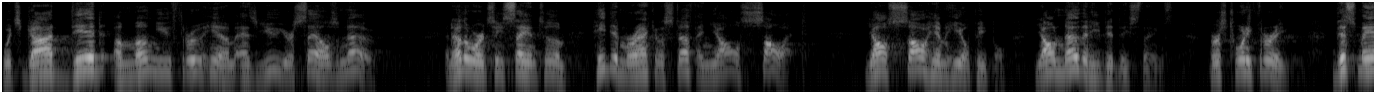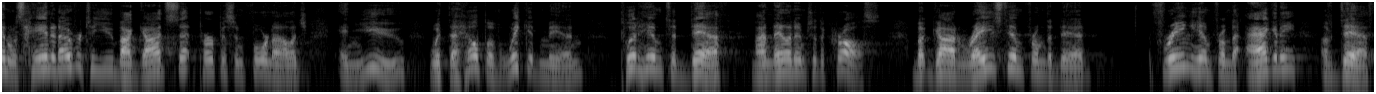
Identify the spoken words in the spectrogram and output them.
which God did among you through him, as you yourselves know. In other words, he's saying to them, he did miraculous stuff, and y'all saw it. Y'all saw him heal people. Y'all know that he did these things. Verse 23 This man was handed over to you by God's set purpose and foreknowledge, and you, with the help of wicked men, put him to death by nailing him to the cross. But God raised him from the dead, freeing him from the agony of death,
